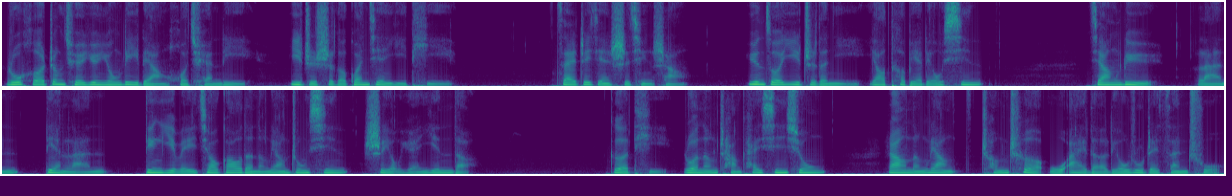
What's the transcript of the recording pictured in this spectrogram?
如何正确运用力量或权力，一直是个关键议题。在这件事情上，运作意志的你要特别留心，将绿、蓝、靛蓝。定义为较高的能量中心是有原因的。个体若能敞开心胸，让能量澄澈无碍地流入这三处，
